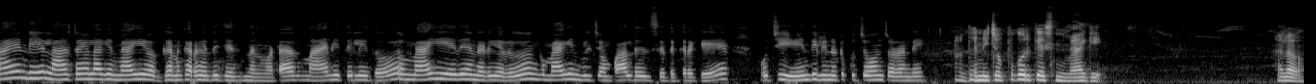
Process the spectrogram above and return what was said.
హాయ్ అండి లాస్ట్ టైం లాగే మ్యాగీ ఒక ఘనకరం అయితే చేసింది అనమాట అది మా ఆయన తెలీదు. మ్యాగీ ఏది అని అడిగారు. ఇంకా మ్యాగీని పిలిచాం పాలు తెలిసే దగ్గరకి. వచ్చి ఏం తెలియనట్టు కూర్చోమని చూడండి. దాన్ని చెప్పు కొరికేసింది మ్యాగీ. హలో.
